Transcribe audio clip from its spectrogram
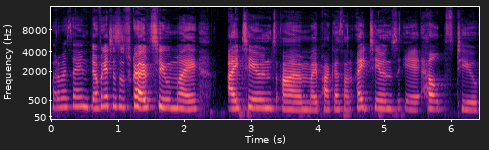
what am I saying? Don't forget to subscribe to my iTunes, um, my podcast on iTunes. It helps to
